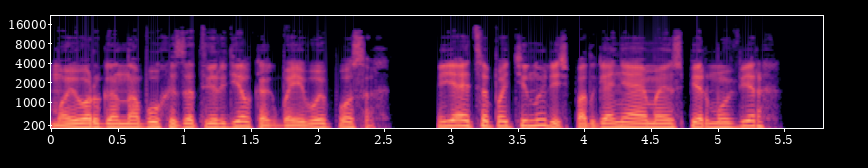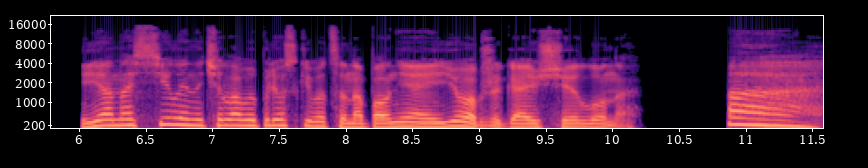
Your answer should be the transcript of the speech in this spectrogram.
Мой орган набух и затвердел, как боевой посох. Яйца подтянулись, подгоняя мою сперму вверх. Она с силой начала выплескиваться, наполняя ее обжигающее лоно. а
